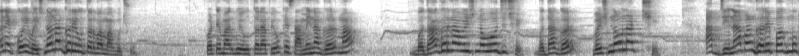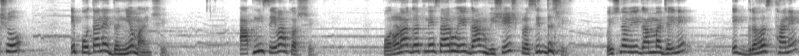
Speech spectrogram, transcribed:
અને કોઈ વૈષ્ણવના ઘરે ઉતરવા માગું છું. વટે માર્ગુએ ઉત્તર આપ્યો કે સામેના ઘરમાં બધા ઘરના વૈષ્ણવો જ છે. બધા ઘર વૈષ્ણવના જ છે. આપ જેના પણ ઘરે પગ મૂકશો, એ પોતાને ધન્ય માનશે. આપની સેવા કરશે. પરોણાગતને સારું એ ગામ વિશેષ પ્રસિદ્ધ છે. વૈષ્ણવ એ ગામમાં જઈને એક ગ્રહસ્થાને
